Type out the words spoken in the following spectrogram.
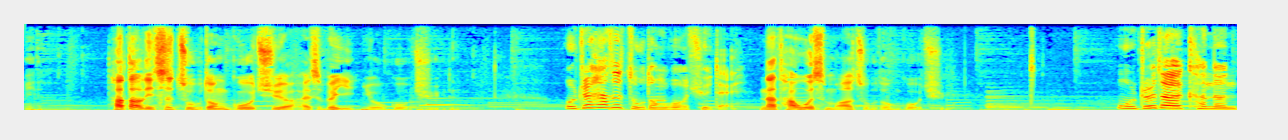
面？他到底是主动过去了，还是被引诱过去的？我觉得他是主动过去的。那他为什么要主动过去？我觉得可能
